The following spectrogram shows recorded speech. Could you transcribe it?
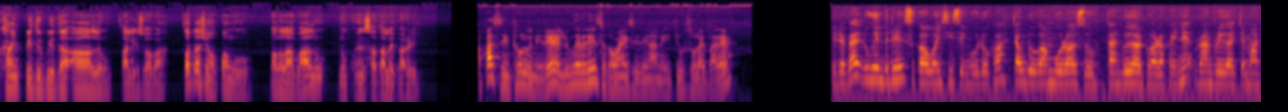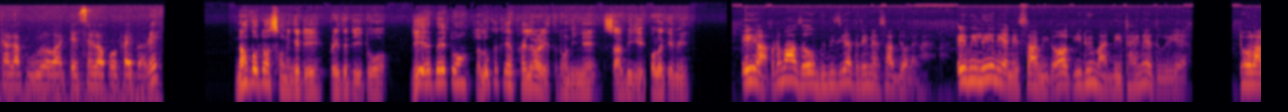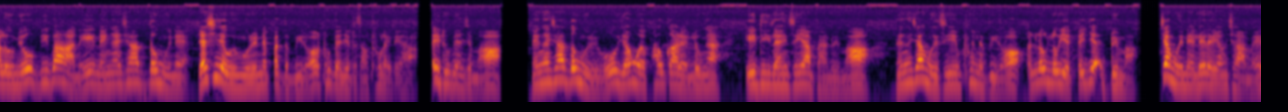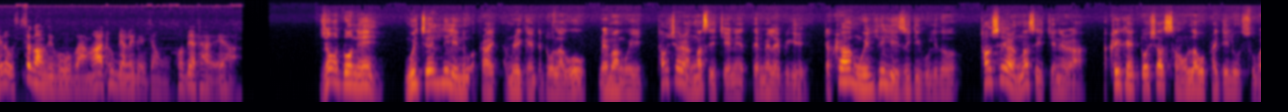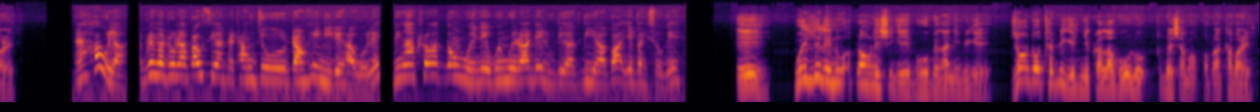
ရခိုင်ပြည်သူပြည်သားအားလုံးသာလီစွာပါသောတရှင်အပေါင်းကိုမင်္ဂလာပါလို့နှုတ်ခွန်းဆက်သလိုက်ပါရစေအပတ်စဉ်ထုတ်လွှင့်နေတဲ့လူငယ်သတင်းစကားဝိုင်းအစီအစဉ်ကနေကြိုဆိုလိုက်ပါတယ်ဒီတစ်ပတ်လူငင်သတင်းစကားဝိုင်းစီစဉ်ကိုတို့ခါကြောက်တို့ကမိုရာဆိုတန်တွေကဒွာရခိုင်နဲ့ရန်ဘရီကကျမဒါလာပူရောကတင်ဆက်လောက်ဖို့ဖိုက်ပါရယ်နောက်တော့တော့ဆောင်းနေကြတဲ့ပရိသတ်တီတော့ဒီအပဲတော့လလုတ်ခက်ခဲဖိုင်လာတွေတတော်ဒီနဲ့စာပြီးကပေါ်လိုက်ခဲ့မီအေးဟာပထမဆုံး BBC ကသတင်းနဲ့စပြောလိုက်တာ AB လေးနေရာနေစပြီးတော့ပြည်တွင်းမှာနေထိုင်တဲ့သူတွေရဲ့ဒေါ်လာလိုမျိုးပြည်ပကနေနိုင်ငံခြားသုံးငွေနဲ့ရရှိတဲ့ဝင်ငွေတွေနဲ့ပတ်သက်ပြီးတော့ထုတ်ပြန်ချက်တစ်စောင်ထုတ်လိုက်တဲ့ဟာအဲ့ဒီထုတ်ပြန်ချက်မှာနိုင်ငံခြားသုံးငွေတွေကိုရောင်းဝယ်ဖောက်ကားတဲ့လုပ်ငန်း AD လိုင်စင်ရဘဏ်တွေမှာနိုင်ငံခြားငွေစည်းဖွင့်လှစ်ပြီးတော့အလုတ်လုတ်ရဲ့တရက်အတွင်းမှာကြက်ငွေနဲ့လဲလှယ်ရောင်းချရမယ်လို့စက်ကောင်စီဘိုးဘဏ်ကထုတ်ပြန်လိုက်တဲ့အကြောင်းကိုဖော်ပြထားတယ်ဟာရောင်းအတော်နဲ့ငွေကျဲလှိလိနုအပရိုက်အမေရိကန်ဒေါ်လာကိုမြန်မာငွေ1850ကျင်းနဲ့တည်မဲ့လိုက်ပြီး တခါငွေလှိလိစည်းတီကိုလေတော့1850ကျင်းနဲ့ရာအခရိကန်တောရှာဆောင်လာဖို့ဖိုက်တယ်လို့ဆိုပါရယ်ဟမ်ဟုတ်လားအပရမဒေါ်လာပေါက်စီက2000ကျိုးတောင်ဟိနေတဲ့ဟာကိုလေနိုင်ငံခရောသုံးဝင်နေဝင်ငွေရတဲ့လူတွေကတီးရပါရပိုင်ဆိုကေအေးငွေလှိလိနုအပရောင်းလေးရှိကေဘိုးဘန်ကနေပြီးကေရောင်းအတော်ထက်ပြီးကေညကလာဖို့လို့ထုတ်ပြန်ရှာမှာပေါ်ပလာထားပါရယ်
